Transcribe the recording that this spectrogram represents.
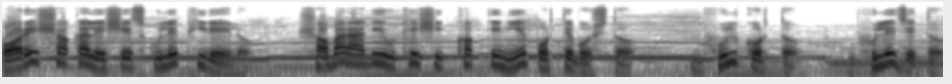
পরের সকালে সে স্কুলে ফিরে এলো। সবার আগে উঠে শিক্ষককে নিয়ে পড়তে বসত। ভুল করত, ভুলে যেত,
